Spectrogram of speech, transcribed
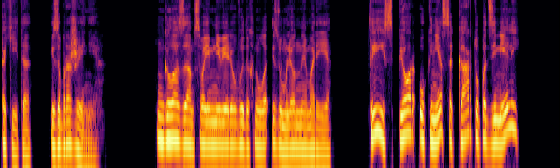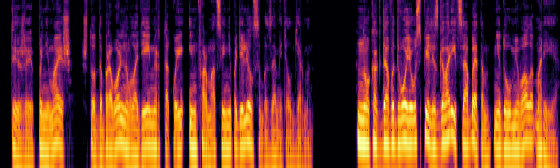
какие-то изображения. «Глазам своим не верю», — выдохнула изумленная Мария. «Ты спер у Кнеса карту подземелий?» «Ты же понимаешь, что добровольно Владимир такой информацией не поделился бы», — заметил Герман. «Но когда вы двое успели сговориться об этом», — недоумевала Мария.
